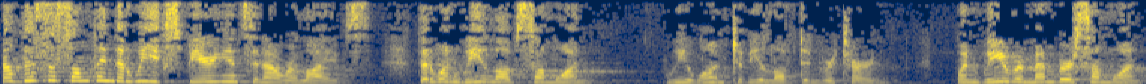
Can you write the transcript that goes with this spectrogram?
Now this is something that we experience in our lives. That when we love someone, we want to be loved in return. When we remember someone,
